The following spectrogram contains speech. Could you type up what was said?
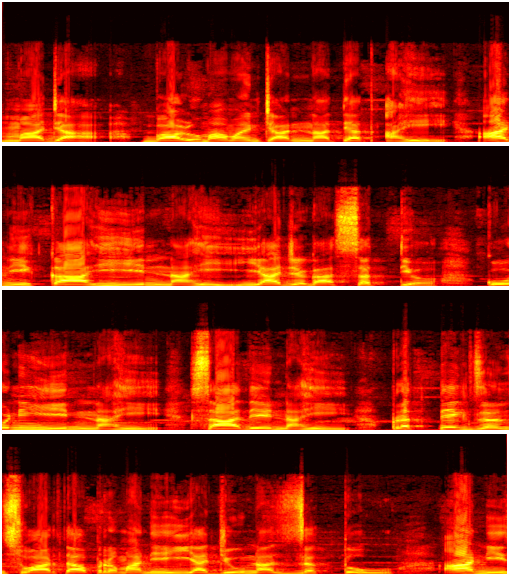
माझ्या बाळूमामांच्या नात्यात आहे. आणि काहीही नाही. या जगात सत्य कोणीही नाही. साधे नाही. प्रत्येकजण स्वार्थाप्रमाणे या जीवनात जगतो. आणि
